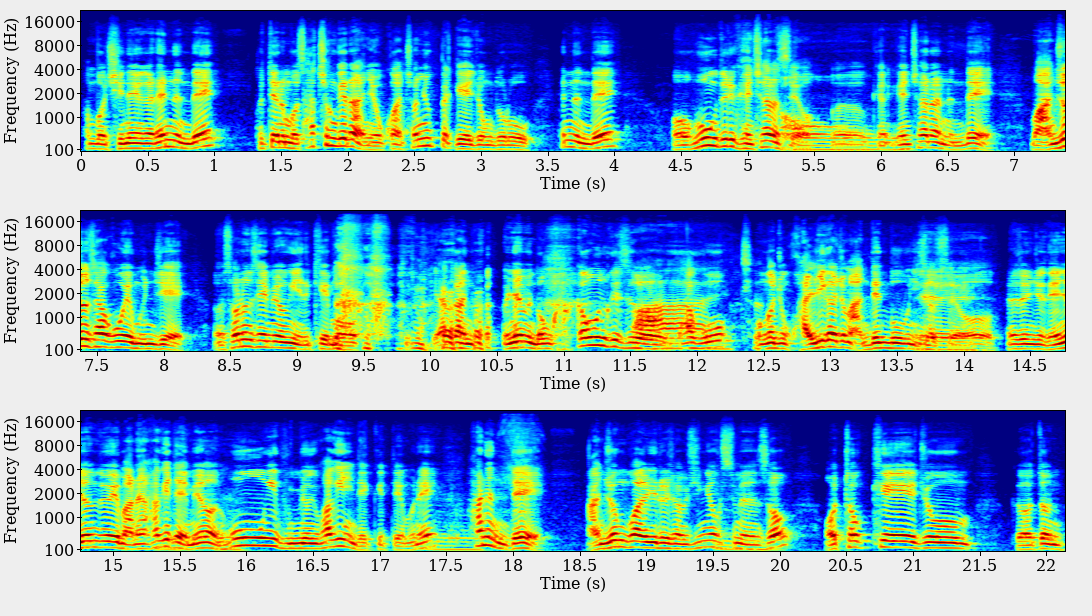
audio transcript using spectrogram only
한번 진행을 했는데 그때는 뭐 4천 개는 아니었고 한 1,600개 정도로 했는데 어, 호응들이 괜찮았어요. 어. 어, 괜- 괜찮았는데 뭐 안전사고의 문제 어, 33명이 이렇게 뭐 약간 왜냐면 너무 가까운 곳에서 아, 하고 참. 뭔가 좀 관리가 좀 안 된 부분이 있었어요. 예. 그래서 이제 내년도에 만약 하게 되면 호응이 분명히 확인이 됐기 때문에 음. 하는데 안전 관리를 좀 신경 쓰면서 어떻게 좀 그 어떤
